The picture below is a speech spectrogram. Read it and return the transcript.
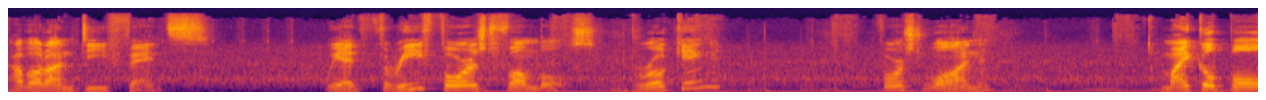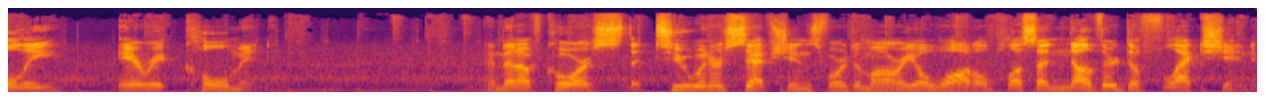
How about on defense? We had three forced fumbles. Brooking, forced one. Michael Boley, Erik Coleman. And then, of course, the two interceptions for Demario Waddle, plus another deflection.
